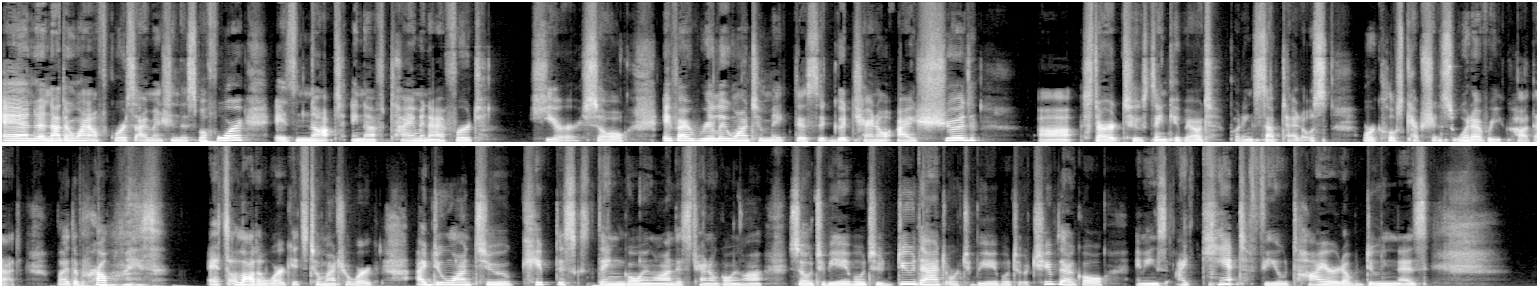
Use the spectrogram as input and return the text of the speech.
And another one, of course, I mentioned this before, is not enough time and effort here. So if I really want to make this a good channel, I should uh, start to think about putting subtitles or closed captions, whatever you call that. But the problem is, it's a lot of work. It's too much work. I do want to keep this thing going on, this channel going on. So to be able to do that or to be able to achieve that goal, it means I can't feel tired of doing this.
